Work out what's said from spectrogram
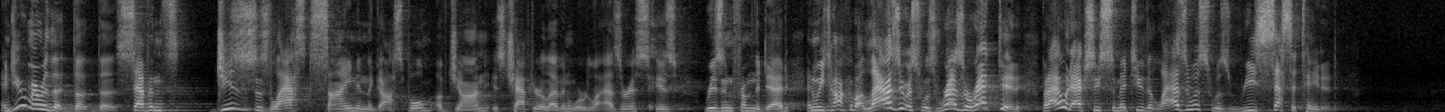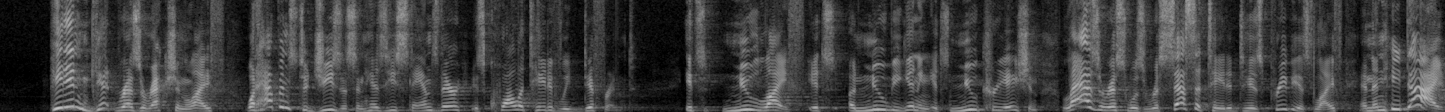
And do you remember the, the, the seventh, Jesus' last sign in the Gospel of John is chapter 11, where Lazarus is risen from the dead. And we talk about Lazarus was resurrected, but I would actually submit to you that Lazarus was resuscitated. He didn't get resurrection life. What happens to Jesus and as he stands there is qualitatively different. It's new life, it's a new beginning, it's new creation. Lazarus was resuscitated to his previous life, and then he died.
